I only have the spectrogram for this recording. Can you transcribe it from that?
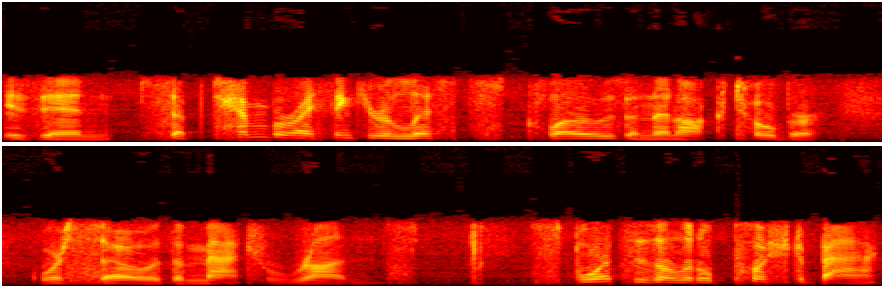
is in September. I think your lists close, and then October or so the match runs. Sports is a little pushed back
